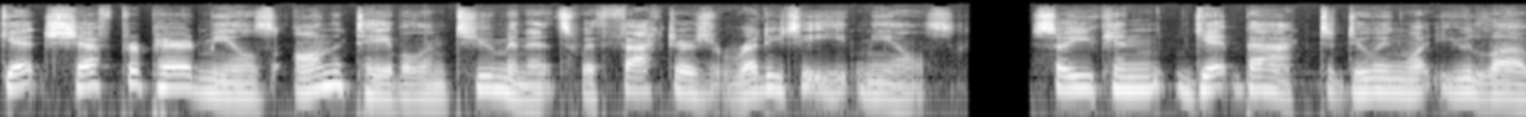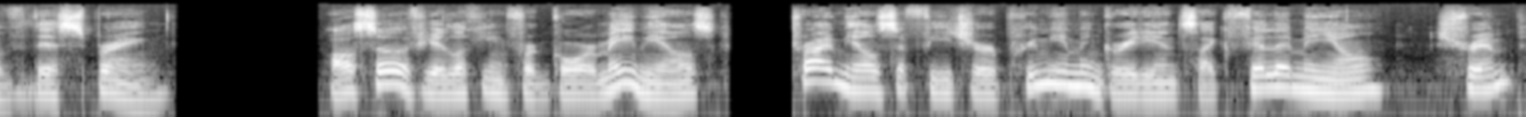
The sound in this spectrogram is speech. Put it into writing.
Get chef prepared meals on the table in two minutes with Factor's ready to eat meals so you can get back to doing what you love this spring. Also, if you're looking for gourmet meals, try meals that feature premium ingredients like filet mignon, shrimp,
